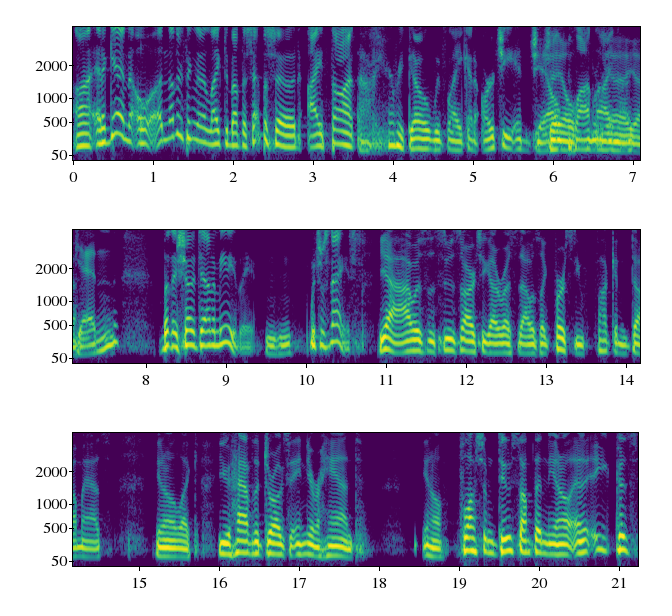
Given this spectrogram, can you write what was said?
Uh, and again, oh, another thing that I liked about this episode, I thought, oh, here we go with like an Archie in jail, Jail. plot line Yeah, yeah. again. But they shut it down immediately, which was nice. Yeah, I was as soon as Archie got arrested, I was like, first, you fucking dumbass. You know, like you have the drugs in your hand. You know, flush them, do something. You know, and because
